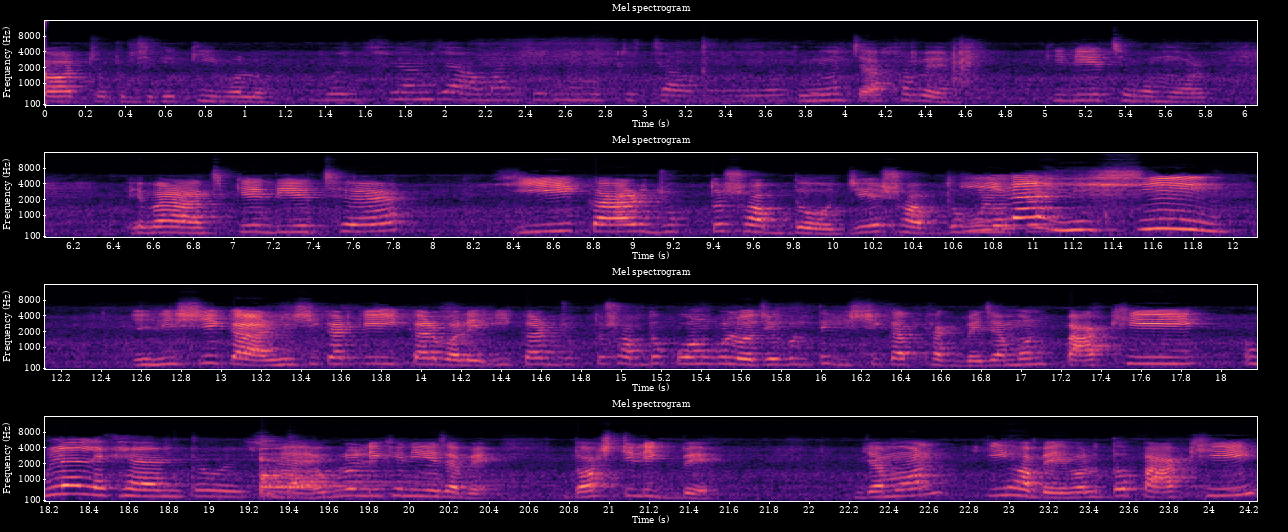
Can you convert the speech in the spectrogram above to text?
আওয়াজ চতুর্দিকে কি বলো? বলছিলাম যে আমার জন্য একটু চা। তুমিও চা খাবে? কি দিয়েছে হোমওয়ার্ক এবার আজকে দিয়েছে ই কার যুক্ত শব্দ। যে শব্দগুলোতে হিসিকার হিসিকারকে ইকার বলে? ইকার যুক্ত শব্দ কোনগুলো? যেগুলোতে হিসিকার থাকবে যেমন পাখি। ওগুলো লিখে আনতে হ্যাঁ ওগুলো লিখে নিয়ে যাবে। দশটি লিখবে। যেমন কি হবে বলো তো পাখি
